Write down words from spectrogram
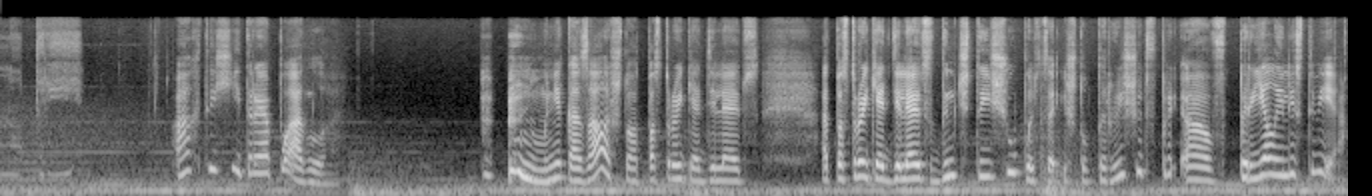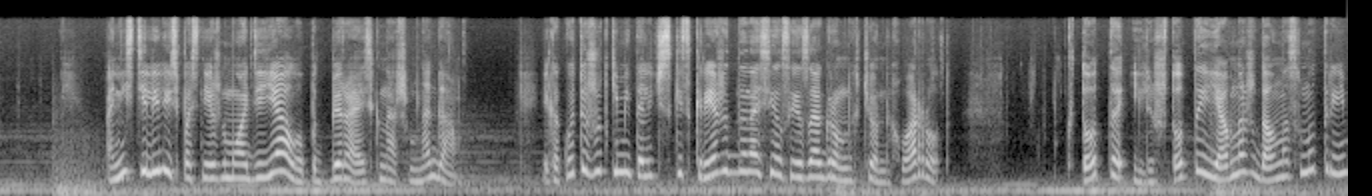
Внутри. Ах ты хитрая падла. Мне казалось, что от постройки отделяются от постройки отделяются дымчатые щупальца и что-то рыщут в, при- а, в прелой листве. Они стелились по снежному одеялу, подбираясь к нашим ногам. И какой-то жуткий металлический скрежет доносился из-за огромных черных ворот. Кто-то или что-то явно ждал нас внутри.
